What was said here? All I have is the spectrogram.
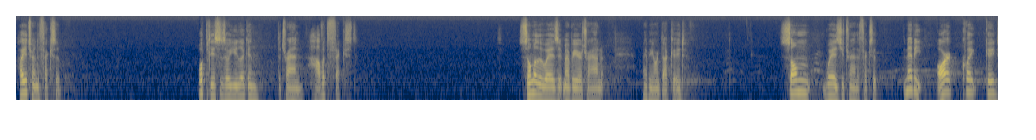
How are you trying to fix it? What places are you looking to try and have it fixed? Some of the ways that maybe you're trying maybe aren't that good. Some ways you're trying to fix it maybe are quite good.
